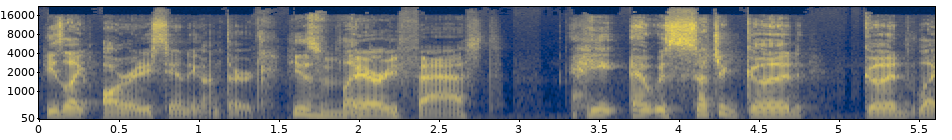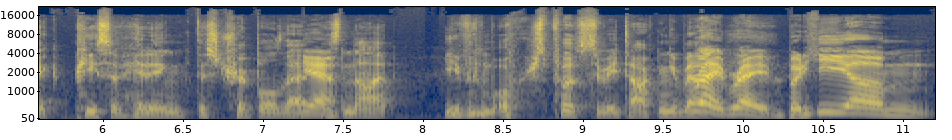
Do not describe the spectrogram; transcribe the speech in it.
he's like already standing on third He's very fast. he it was such a good good like piece of hitting this triple that is Yeah. not even what we're supposed to be talking about Right, right. But he um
